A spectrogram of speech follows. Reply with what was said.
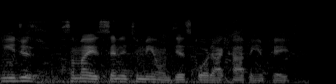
We you just somebody send it to me on Discord? I copy and paste.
